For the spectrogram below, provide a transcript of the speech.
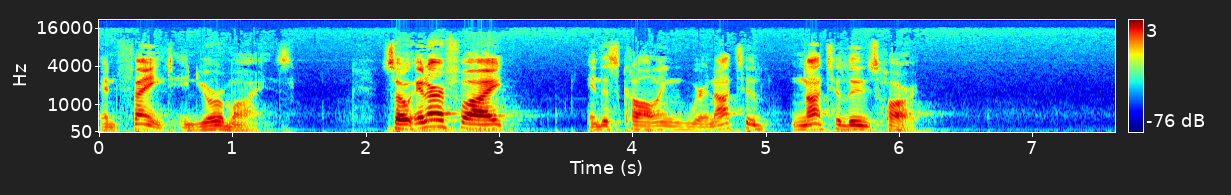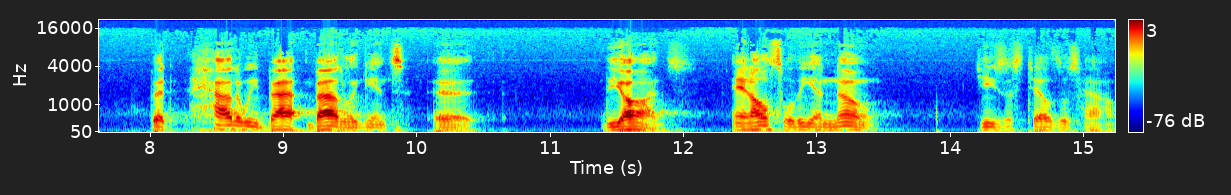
and faint in your minds. So, in our fight, in this calling, we're not to, not to lose heart. But how do we ba- battle against uh, the odds and also the unknown? Jesus tells us how.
